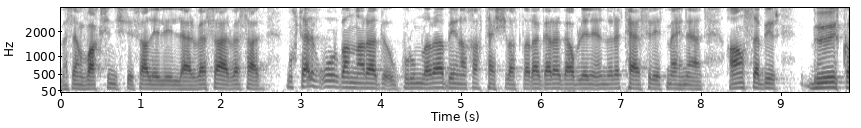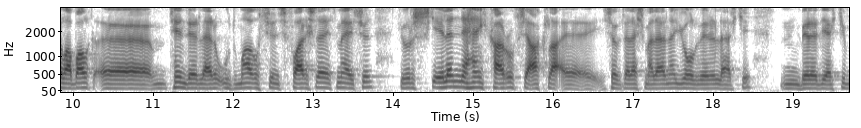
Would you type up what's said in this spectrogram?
Məsələn vaksin istehsal eləyirlər və s. və s müxtəlif orqanlara, qurumlara, beynəlxalq təşkilatlara, qərar qəbul edənlərə təsir etməklə, hansısa bir böyük qlobal ə, e, tenderləri udmaq üçün, sifarişlər etmək üçün görürsüz ki, elə nəhəng korrupsiya akla, ə, e, sövdələşmələrinə yol verirlər ki, belə deyək ki,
